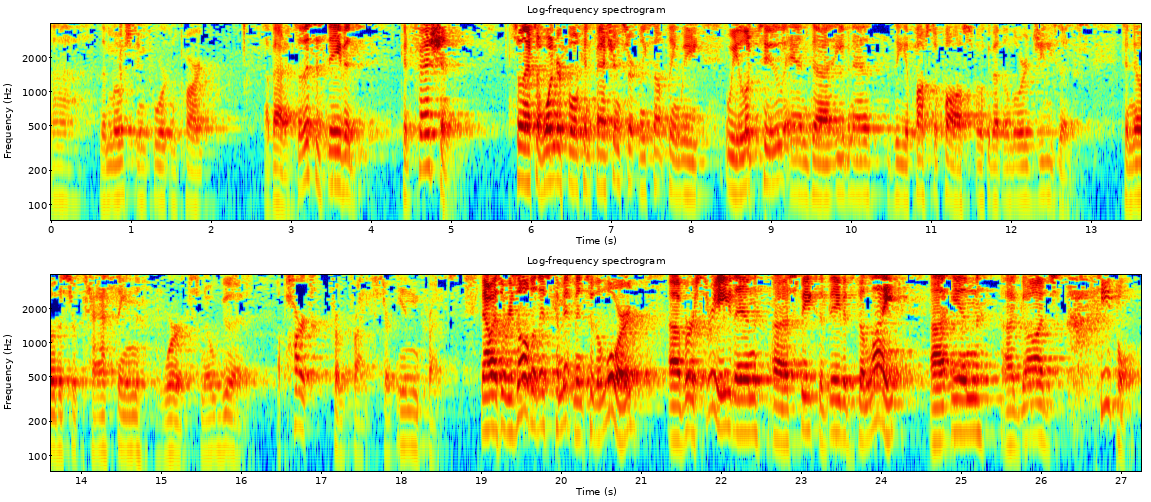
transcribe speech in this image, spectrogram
uh, the most important part about it. So this is David's confession. So that's a wonderful confession, certainly something we, we look to, and uh, even as the Apostle Paul spoke about the Lord Jesus, to know the surpassing worth, no good, apart from Christ or in Christ. Now, as a result of this commitment to the Lord, uh, verse 3 then uh, speaks of David's delight uh, in uh, God's people.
